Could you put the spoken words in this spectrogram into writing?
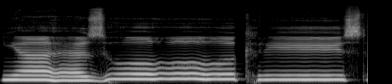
Jesu Christe.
